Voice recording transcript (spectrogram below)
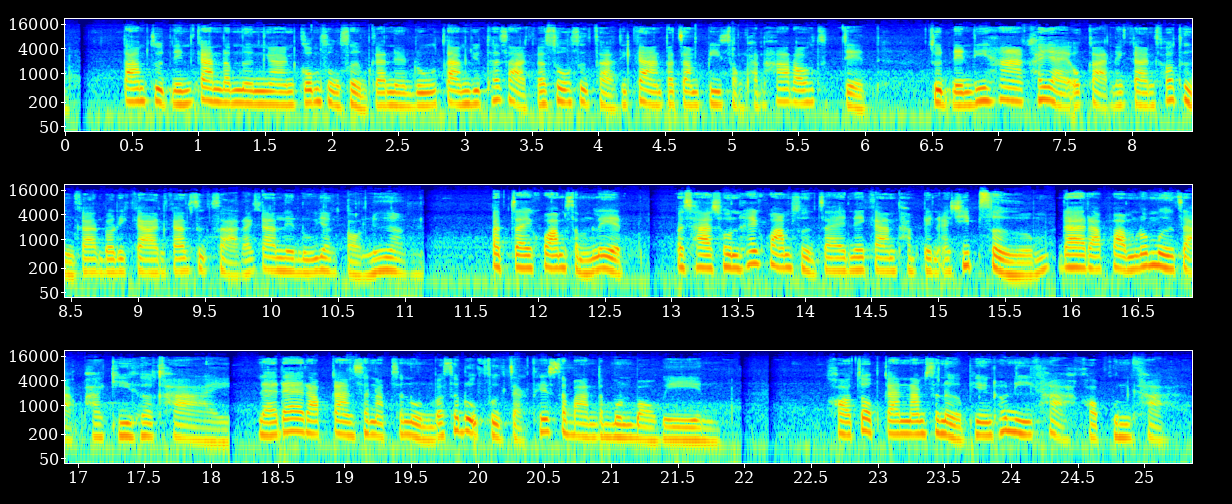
ตามจุดเน้นการดำเนินงานกรมส่งเสริมการเรียนรู้ตามยุทธศาสตร์กระทรวงศึกษาธิการประจำปี 2567 จุดเน้นที่ 5 ขยายโอกาสในการเข้าถึงการบริการการศึกษาและการเรียนรู้อย่างต่อเนื่อง ปัจจัยความสำเร็จประชาชนให้ความสนใจในการทำเป็นอาชีพเสริม ได้รับความร่วมมือจากภาคีเครือข่าย และได้รับการสนับสนุนวัสดุฝึกจากเทศบาลตำบลบ่อเวน ขอจบการนำเสนอเพียงเท่านี้ค่ะ ขอบคุณค่ะ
